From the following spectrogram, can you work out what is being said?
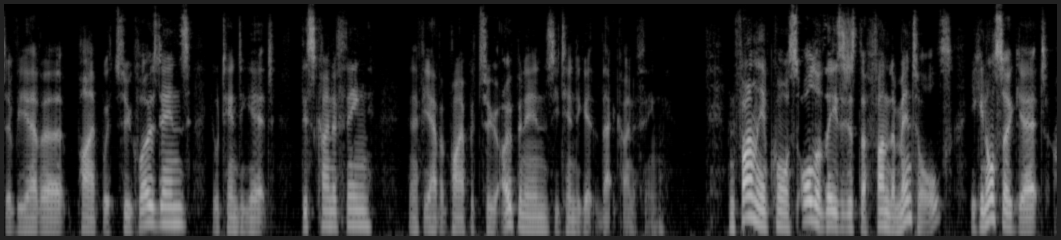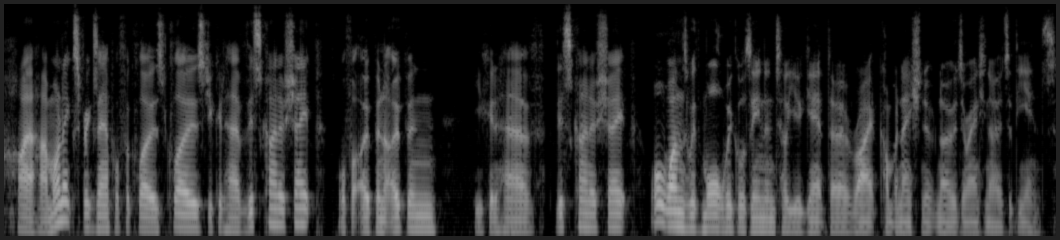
So if you have a pipe with two closed ends, you'll tend to get this kind of thing. And if you have a pipe with two open ends, you tend to get that kind of thing. And finally, of course, all of these are just the fundamentals. You can also get higher harmonics. For example, for closed, closed, you could have this kind of shape. Or for open, open, you could have this kind of shape. Or ones with more wiggles in until you get the right combination of nodes or antinodes at the ends.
